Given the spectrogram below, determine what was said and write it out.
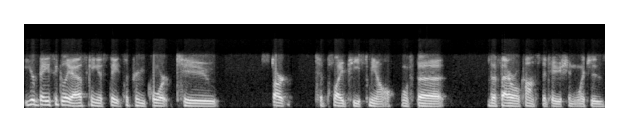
you're basically asking a state Supreme Court to start to play piecemeal with the the federal constitution, which is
